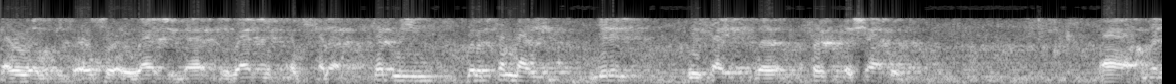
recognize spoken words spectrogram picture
al-awwal is also a wajib, a wajib of salat that means that if somebody didn't recite the first tashahud uh, that,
